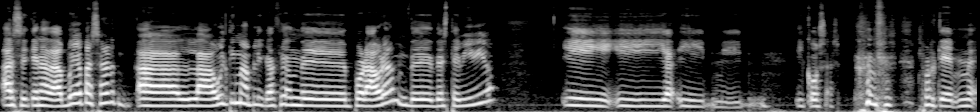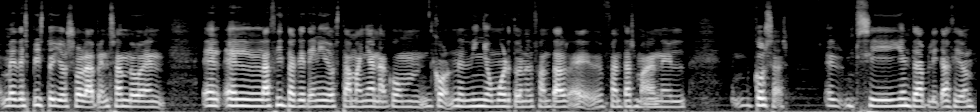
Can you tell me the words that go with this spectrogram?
Así que nada, voy a pasar a la última aplicación de por ahora de, este vídeo y, y, cosas. Porque me, despisto yo sola pensando en, la cita que he tenido esta mañana con, el niño muerto en el eh, fantasma, en el... Cosas. siguiente aplicación.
